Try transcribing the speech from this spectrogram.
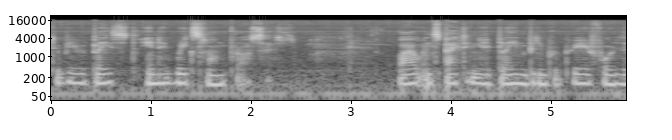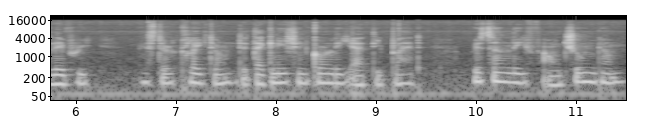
to be replaced in a weeks long process. While inspecting a plane being prepared for delivery, Mr. Clayton, the technician currently at the plant, recently found chewing gum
